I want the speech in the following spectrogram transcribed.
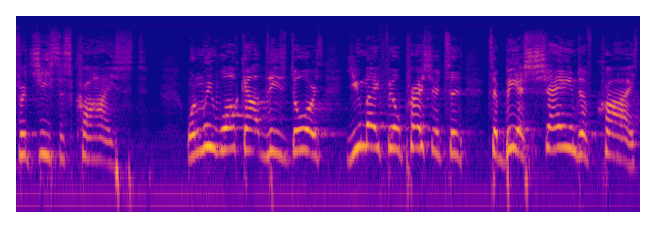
for Jesus Christ. When we walk out these doors, you may feel pressure to, to be ashamed of Christ.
